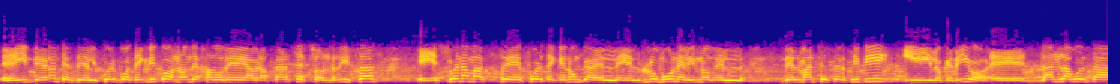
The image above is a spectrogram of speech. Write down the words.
eh, integrantes del cuerpo técnico. No han dejado de abrazarse, sonrisas. Eh, suena más eh, fuerte que nunca el, el Blue Moon, el himno del, del Manchester City. Y lo que digo, eh, dan la vuelta,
